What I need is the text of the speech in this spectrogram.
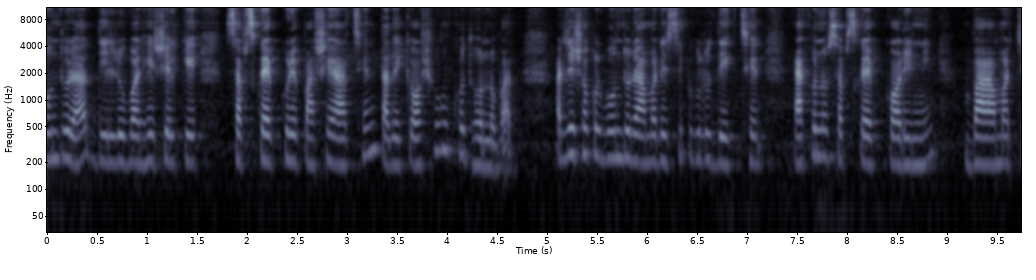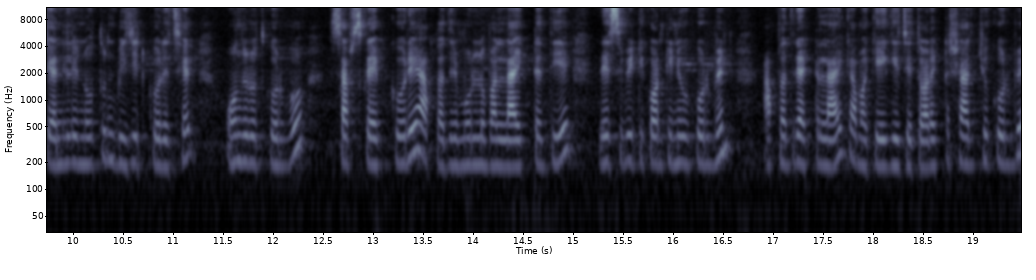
বন্ধুরা দিল্লুবার হেসেলকে সাবস্ক্রাইব করে পাশে আছেন, তাদেরকে অসংখ্য ধন্যবাদ। আর যে সকল বন্ধুরা আমার রেসিপিগুলো দেখছেন, এখনও সাবস্ক্রাইব করেননি বা আমার চ্যানেলে নতুন ভিজিট করেছেন, অনুরোধ করব সাবস্ক্রাইব করে আপনাদের মূল্যবান লাইকটা দিয়ে রেসিপিটি কন্টিনিউ করবেন। আপনাদের একটা লাইক আমাকে এগিয়ে যেতে অনেকটা সাহায্য করবে।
